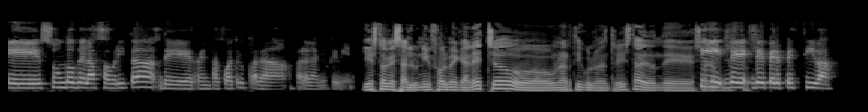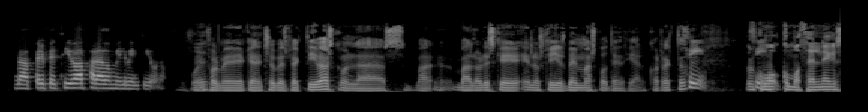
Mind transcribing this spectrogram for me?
eh, son dos de las favoritas de Renta 4 para, para el año que viene. ¿Y esto que sale? ¿Un informe que han hecho o un artículo, una entrevista de dónde Sí, de, de perspectiva, las perspectivas para 2021. Un informe que han hecho de perspectivas con los valores que, en los que ellos ven más potencial, ¿correcto? Sí. Pues sí. como, como Celnex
